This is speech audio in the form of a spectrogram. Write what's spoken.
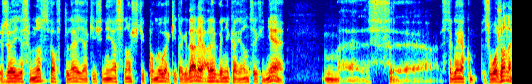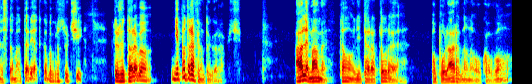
Że jest mnóstwo w tle jakichś niejasności, pomyłek i tak dalej, ale wynikających nie mm, z, z tego, jak złożona jest ta materia, tylko po prostu ci, którzy to robią, nie potrafią tego robić. Ale mamy tą literaturę popularno-naukową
